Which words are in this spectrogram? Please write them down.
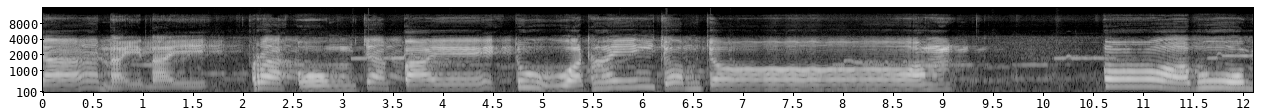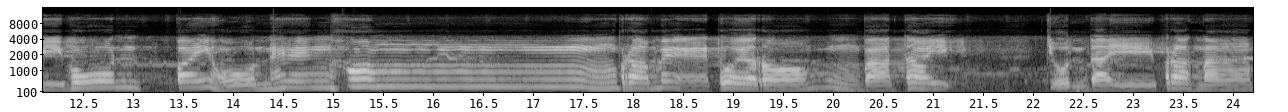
จาในใน พระองค์จะไปตัวไทยจอมจองพ่อผู้มีพลไปโหนแห่งห้อง พระแม่ตัวยร้องบาทไทย จนได้พระนาม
